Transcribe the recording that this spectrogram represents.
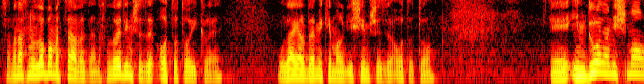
עכשיו, אנחנו לא במצב הזה, אנחנו לא יודעים שזה אוטוטו יקרה. אולי הרבה מכם מרגישים שזה אוטוטו. אה, עמדו על המשמר,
